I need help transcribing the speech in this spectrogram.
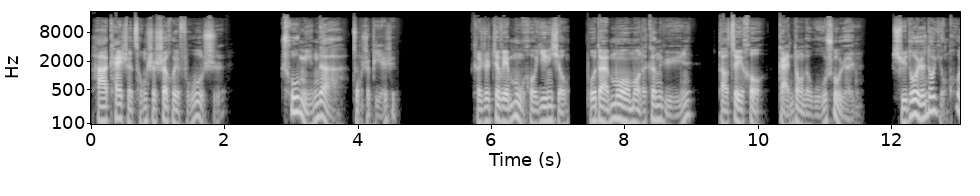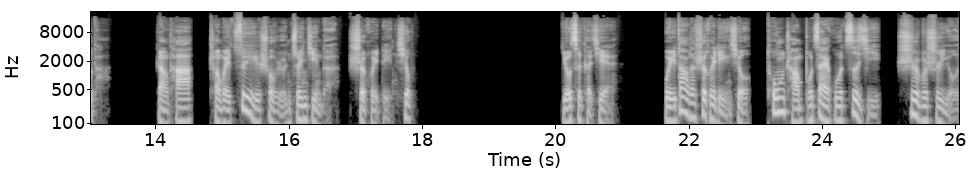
他开始从事社会服务时，出名的总是别人。可是这位幕后英雄不断默默的耕耘，到最后感动了无数人，许多人都拥护他，让他成为最受人尊敬的社会领袖。由此可见，伟大的社会领袖通常不在乎自己是不是有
